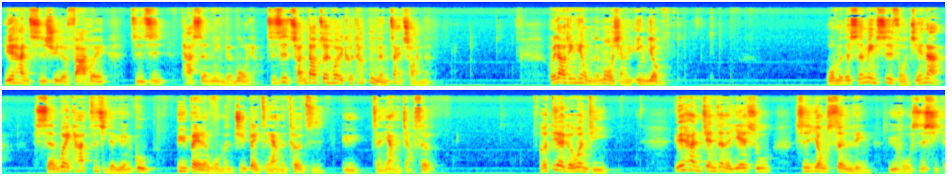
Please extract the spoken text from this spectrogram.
约翰持续的发挥，直至他生命的末了，直至传到最后一刻，他不能再传了。回到今天我们的梦想与应用，我们的生命是否接纳神为他自己的缘故预备了我们具备怎样的特质与怎样的角色？而第二个问题。约翰见证的耶稣是用圣灵与火施洗的。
